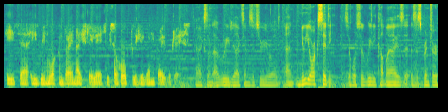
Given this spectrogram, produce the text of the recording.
he's uh, he's been working very nicely lately, so hopefully he'll run a very good race. Excellent. I really liked him as a two-year-old. And New York City is a horse that really caught my eye as a, as a sprinter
